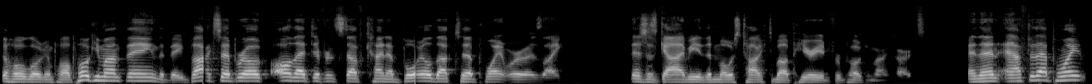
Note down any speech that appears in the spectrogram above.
The whole Logan Paul Pokemon thing, the big box that broke, all that different stuff kind of boiled up to a point where it was like, this has got to be the most talked about period for Pokemon cards. And then after that point,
